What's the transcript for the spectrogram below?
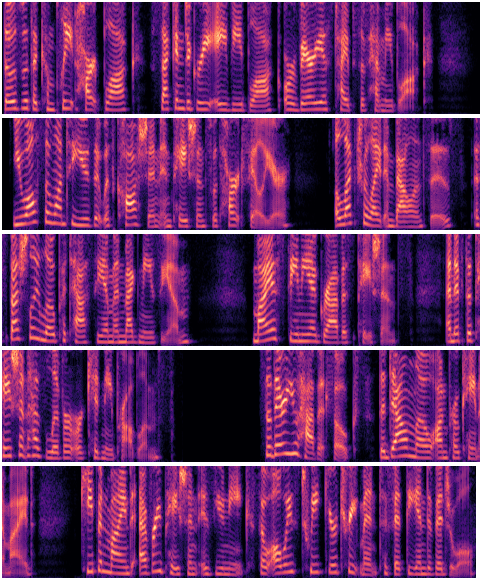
those with a complete heart block, second degree AV block, or various types of hemi block. You also want to use it with caution in patients with heart failure, electrolyte imbalances, especially low potassium and magnesium, myasthenia gravis patients, and if the patient has liver or kidney problems. So there you have it, folks, the down low on procainamide. Keep in mind every patient is unique, so always tweak your treatment to fit the individual.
